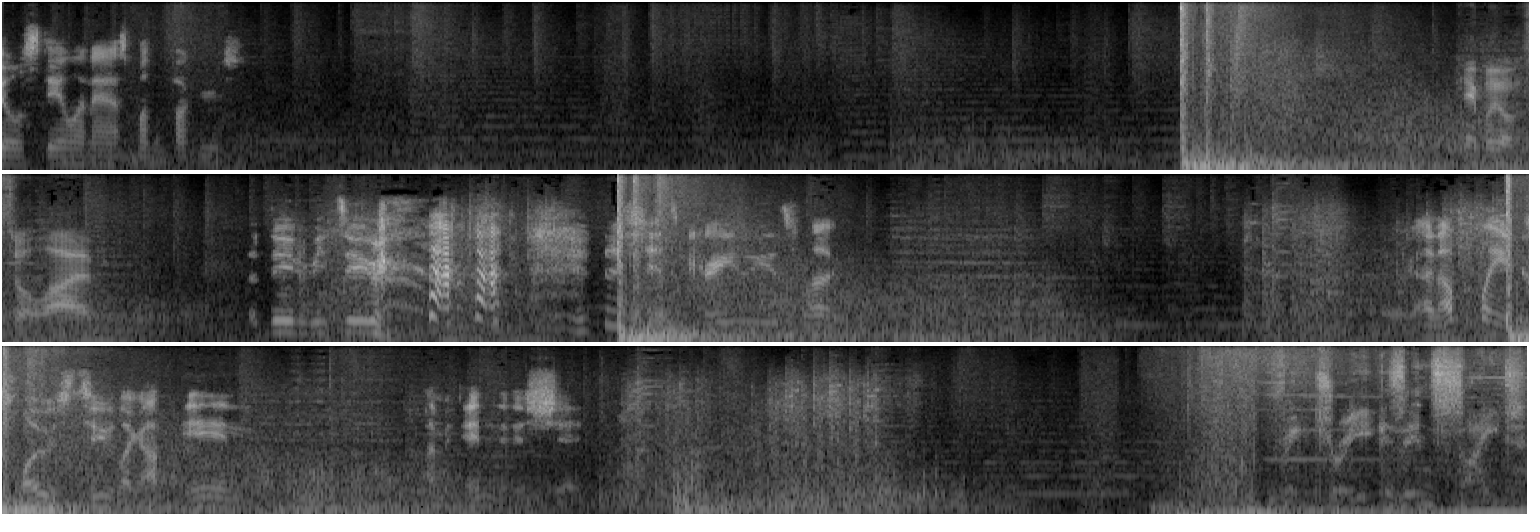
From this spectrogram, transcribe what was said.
Kill stealing ass motherfuckers. Can't believe I'm still alive. Dude, me too. this shit's crazy as fuck. And I'm playing close too, like I'm in I'm into this shit. Victory is in sight.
